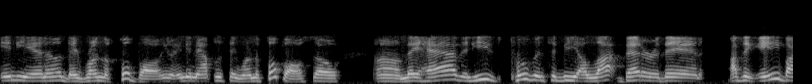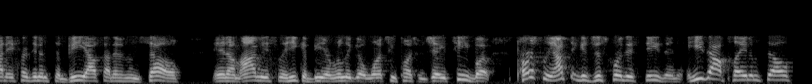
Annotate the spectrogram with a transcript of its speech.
Indiana, they run the football. You know, Indianapolis, they run the football. So um, they have, and he's proven to be a lot better than I think anybody expected him to be outside of himself. And um, obviously, he could be a really good one-two punch with JT. But personally, I think it's just for this season. He's outplayed himself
